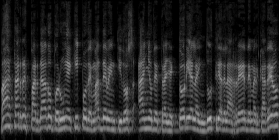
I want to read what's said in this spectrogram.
Vas a estar respaldado por un equipo de más de 22 años de trayectoria en la industria de la red de mercadeo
